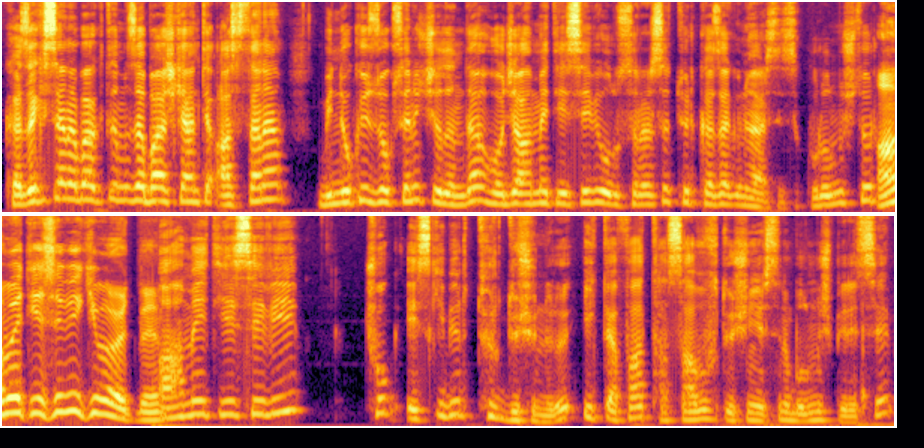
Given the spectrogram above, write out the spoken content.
Kazakistan'a baktığımızda başkenti Astana 1993 yılında Hoca Ahmet Yesevi Uluslararası Türk Kazak Üniversitesi kurulmuştur. Ahmet Yesevi kim öğretmenim? Ahmet Yesevi çok eski bir Türk düşünürü. İlk defa tasavvuf düşüncesini bulmuş birisi.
